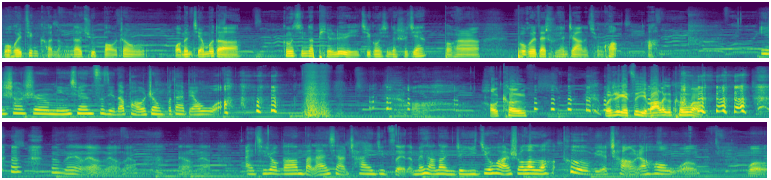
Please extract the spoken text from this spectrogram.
我会尽可能的去保证我们节目的更新的频率以及更新的时间，不会让不会再出现这样的情况啊。以上是明轩自己的保证，不代表我。啊，好坑。我是给自己挖了个坑吗？没有没有没有没有没有没有。哎，其实我刚刚本来想插一句嘴的，没想到你这一句话说了特别长，然后我我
